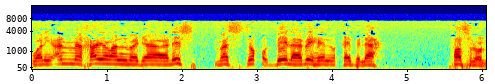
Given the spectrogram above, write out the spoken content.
ولأن خير المجالس ما استقبل به القبلة. فصل.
